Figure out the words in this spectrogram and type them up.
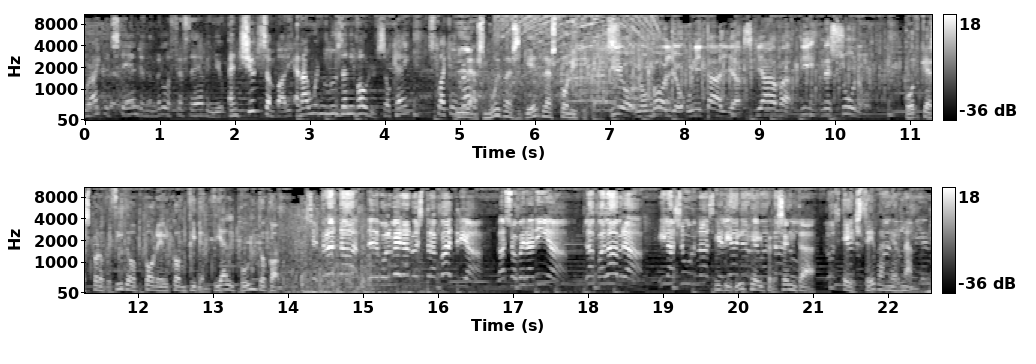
where I could stand in the middle of Fifth Avenue and shoot somebody and I wouldn't lose any voters, okay? It's like incredible. Las nuevas guerras políticas. Io non voglio un'Italia schiava di nessuno. Podcast producido por elconfidencial.com. Se trata de devolver a nuestra patria la soberanía, la palabra y las urnas que le han Dirige y presenta Esteban Hernández.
